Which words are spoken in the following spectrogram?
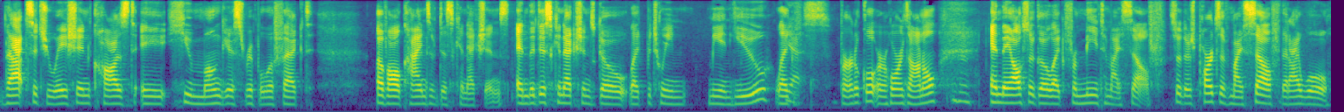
that situation caused a humongous ripple effect of all kinds of disconnections and the disconnections go like between me and you like Yes. vertical or horizontal mm-hmm. and they also go like from me to myself. So there's parts of myself that i will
